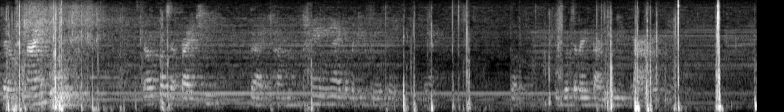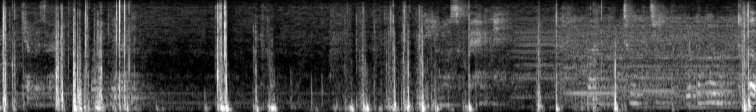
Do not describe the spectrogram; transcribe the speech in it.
แจ๋วใช่ไหมแล้วก็จะไปที่ได้ครั้งให้ง่ายก็ไปที่เฟซเลยเนี่ยกดคุณก็จะได้ตามที่มาแคปไปซะเพราะไม่ได้อีกนี่รอสักแป๊บหนึง one two three แล้วก็เพิ่มเออ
